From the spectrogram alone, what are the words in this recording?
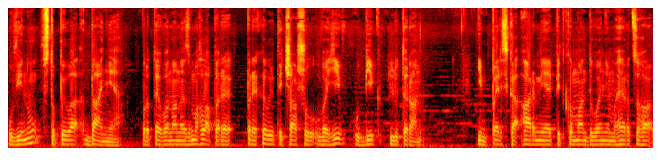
У війну вступила Данія, проте вона не змогла пере- перехилити чашу вагів у бік лютеран. Імперська армія під командуванням герцога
